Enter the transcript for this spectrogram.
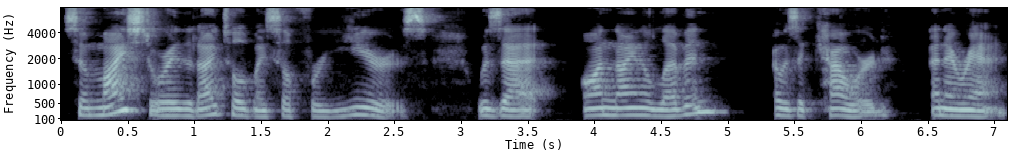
So, my story that I told myself for years was that on 9 11, I was a coward and I ran.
